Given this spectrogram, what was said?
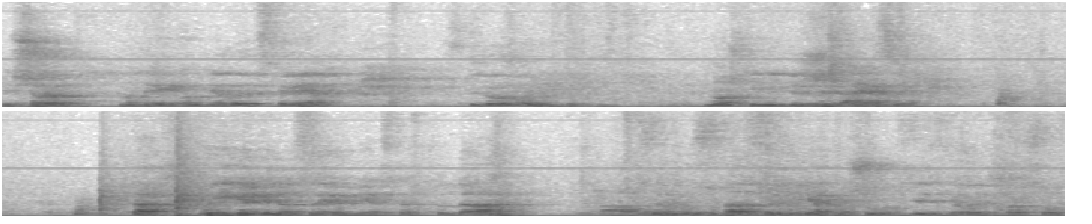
Еще раз, смотри, он делает с колен, ты головой не тупни. Ножки не держи прямо. Так, вы идете на свое место, туда, а сверху сюда, сверху я прошу вот здесь сделать бросок.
